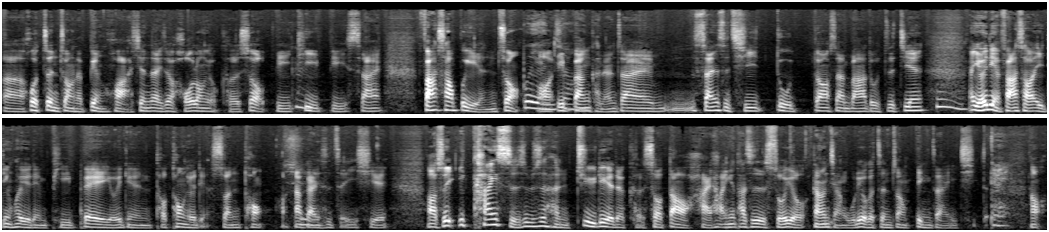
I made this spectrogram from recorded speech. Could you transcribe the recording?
呃或症状的变化，现在就喉咙有咳嗽、鼻涕、鼻塞，发烧不严重，不严重，一般可能在三十七度到三十八度之间，嗯，那有一点发烧，一定会有点疲惫，有一点头痛，有点酸痛，大概是这一些，啊，所以一开始是不是很剧烈的咳嗽倒还好，因为它是所有刚刚讲五六个症状并在一起的，对，好，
